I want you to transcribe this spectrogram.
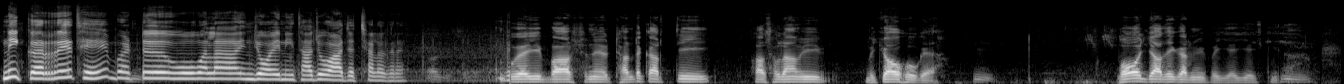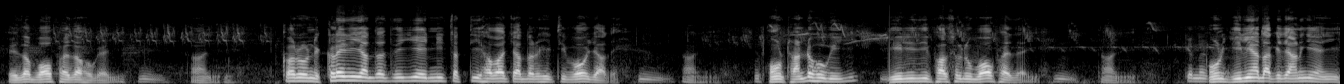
नहीं कर रहे थे बट हम्म। वो वाला इन्जॉय नहीं था जो आज अच्छा लग रहा है। अच्छा जी बारिश ने ठंड करती फ़सलों भी बचाव हो गया। हम्म। ਬਹੁਤ ਜ਼ਿਆਦਾ ਗਰਮੀ ਪਈ ਹੈ ਜੀ ਇਸਕੀ ਇਹਦਾ ਬਹੁਤ ਫਾਇਦਾ ਹੋ ਗਿਆ ਜੀ। ਹਾਂਜੀ। ਘਰੋਂ ਨਿਕਲੇ ਨਹੀਂ ਜਾਂਦਾ ਤੇ ਜੀ ਇੰਨੀ ਤੱਤੀ ਹਵਾ ਚੱਲ ਰਹੀ ਸੀ ਬਹੁਤ ਜ਼ਿਆਦਾ। ਹਾਂਜੀ। ਹੁਣ ਠੰਡ ਹੋ ਗਈ ਜੀ। ਜੀਰੀ ਦੀ ਫਸਲ ਨੂੰ ਬਹੁਤ ਫਾਇਦਾ ਹੈ। ਜੀ ਹਾਂਜੀ ਹੁਣ ਜੀਰੀਆਂ ਲੱਗ ਜਾਣਗੀਆਂ ਜੀ।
